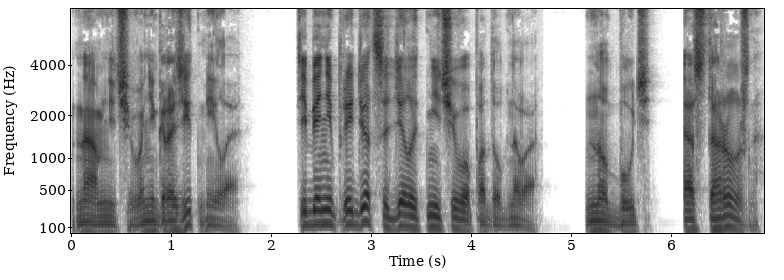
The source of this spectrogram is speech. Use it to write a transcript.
«Нам ничего не грозит, милая. Тебе не придется делать ничего подобного. Но будь осторожна».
